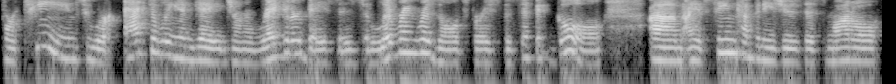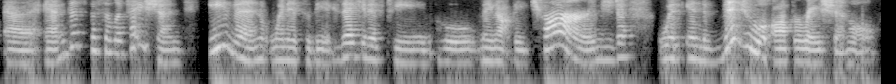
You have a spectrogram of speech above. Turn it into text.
for teams who are actively engaged on a regular basis, delivering results for a specific goal, um, I have seen companies use this model uh, and this facilitation even when it's the executive team who may not be charged with individual operational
